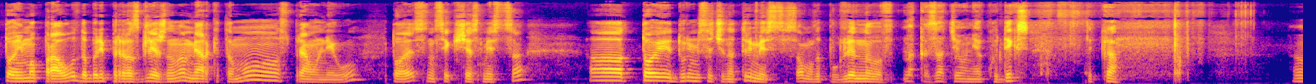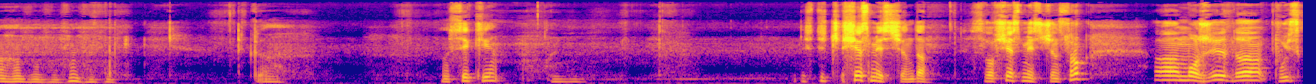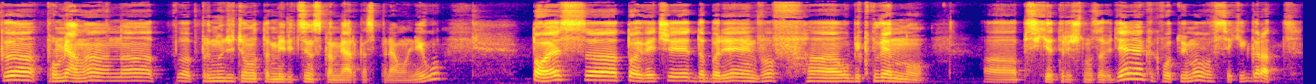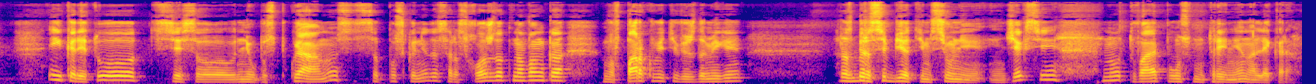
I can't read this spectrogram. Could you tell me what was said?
той има право да бъде преразглеждана мярката му спрямо него, т.е. на всеки 6 месеца. А, той дори мисля, че на 3 месеца, само да погледна в наказателния кодекс. Така. Така. На всеки 6 месечен, да. В 6 месечен срок може да поиска промяна на принудителната медицинска мярка спрямо него. Тоест, той вече да бъде в обикновено психиатрично заведение, каквото има във всеки град. И където се са необоспокоявано, са пускани да се разхождат навънка, в парковете, виждаме ги. Разбира се, бият им силни инжекции, но това е по усмотрение на лекаря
